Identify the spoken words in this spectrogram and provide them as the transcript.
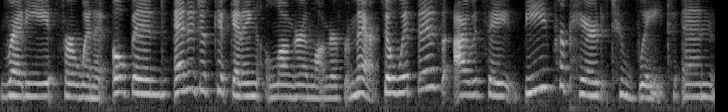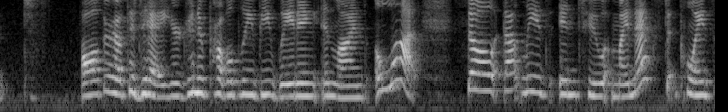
ready for when it opened and it just kept getting longer and longer from there. So with this, I would say be prepared to wait and just all throughout the day, you're gonna probably be waiting in lines a lot. So that leads into my next points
